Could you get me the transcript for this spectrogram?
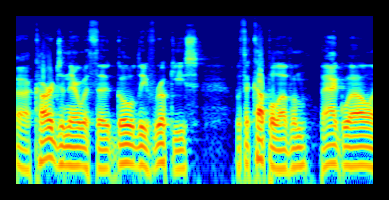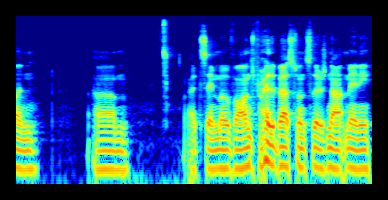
uh, cards in there with the gold leaf rookies, with a couple of them, Bagwell and um, I'd say Mo Vaughn's probably the best one. So there's not many.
